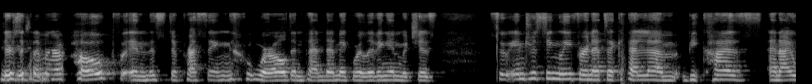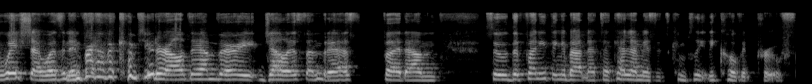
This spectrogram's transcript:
there's a glimmer of hope in this depressing world and pandemic we're living in, which is so interestingly for Natakallam, because, and I wish I wasn't in front of a computer all day, I'm very jealous, Andreas, but um, so the funny thing about Natakallam is it's completely COVID proof.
